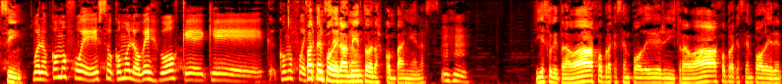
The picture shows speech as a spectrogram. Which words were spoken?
Sí. Bueno, ¿cómo fue eso? ¿Cómo lo ves vos? ¿Qué, qué, cómo fue Falta empoderamiento de las compañeras. Y eso que trabajo para que se empoderen y trabajo para que se empoderen.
